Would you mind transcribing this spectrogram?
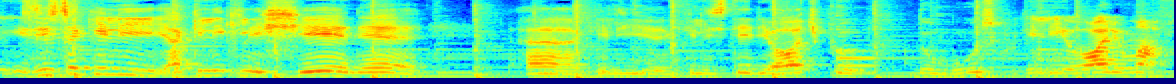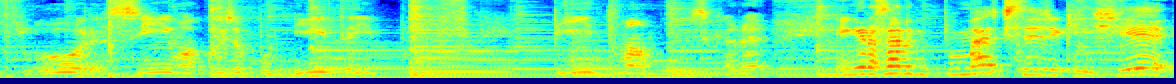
Existe aquele, aquele clichê, né? Aquele, aquele estereótipo do músico que ele olha uma flor, assim, uma coisa bonita e puff, pinta uma música, né? É engraçado que por mais que seja clichê,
